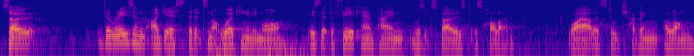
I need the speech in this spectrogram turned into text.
So the reason, I guess, that it's not working anymore is that the fear campaign was exposed as hollow. Whyalla is still chugging along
